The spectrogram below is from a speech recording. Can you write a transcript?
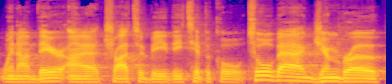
when I'm there, I try to be the typical tool bag, gym bro.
